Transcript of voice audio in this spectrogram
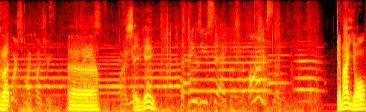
Alright. Uh, save game. The things you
